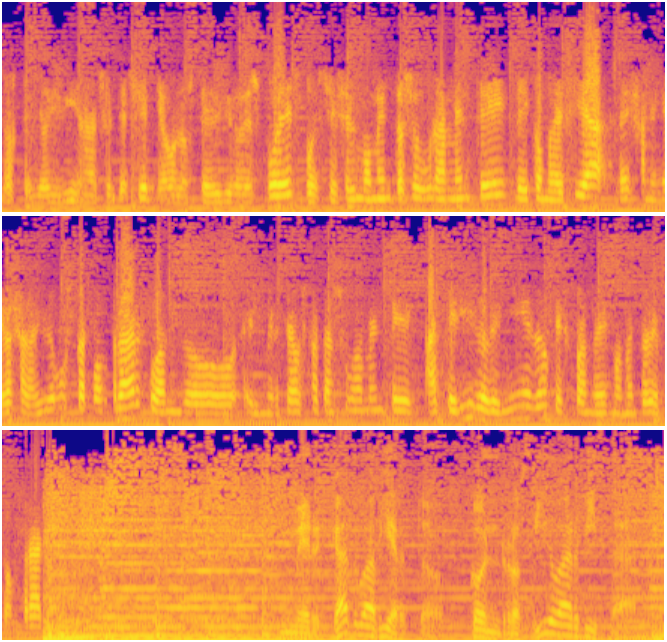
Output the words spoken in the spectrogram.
los que yo viví en el 87 o los que he vivido después, pues es el momento seguramente de, como decía Benjamin Graham, a mí me gusta comprar cuando el mercado está tan sumamente aterido de miedo que es cuando es momento de comprar. Mercado Abierto con Rocío Arbiza.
